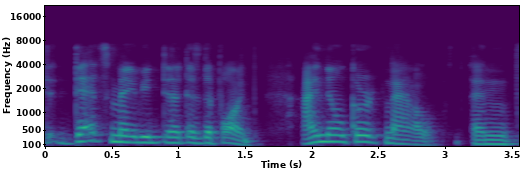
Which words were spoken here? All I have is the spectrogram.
that's maybe that's the point. I know Kurt now and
